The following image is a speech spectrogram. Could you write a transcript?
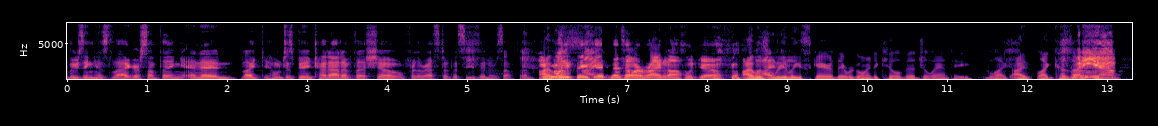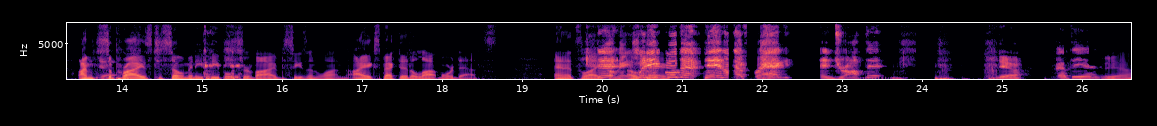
losing his leg or something, and then like him just being cut out of the show for the rest of the season or something. I I really was- think I- that that's how our write off would go. I was I do. really scared they were going to kill Vigilante. Like I like because I When he, it- uh, I'm Yeah. surprised so many people survived season one. I expected a lot more deaths, and it's like yeah, okay, when he pulled that pin on that frag and dropped it yeah. at the end, yeah,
